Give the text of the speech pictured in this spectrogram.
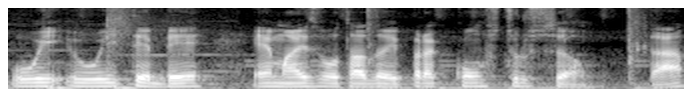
O, o ITB é mais voltado aí para construção, tá?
